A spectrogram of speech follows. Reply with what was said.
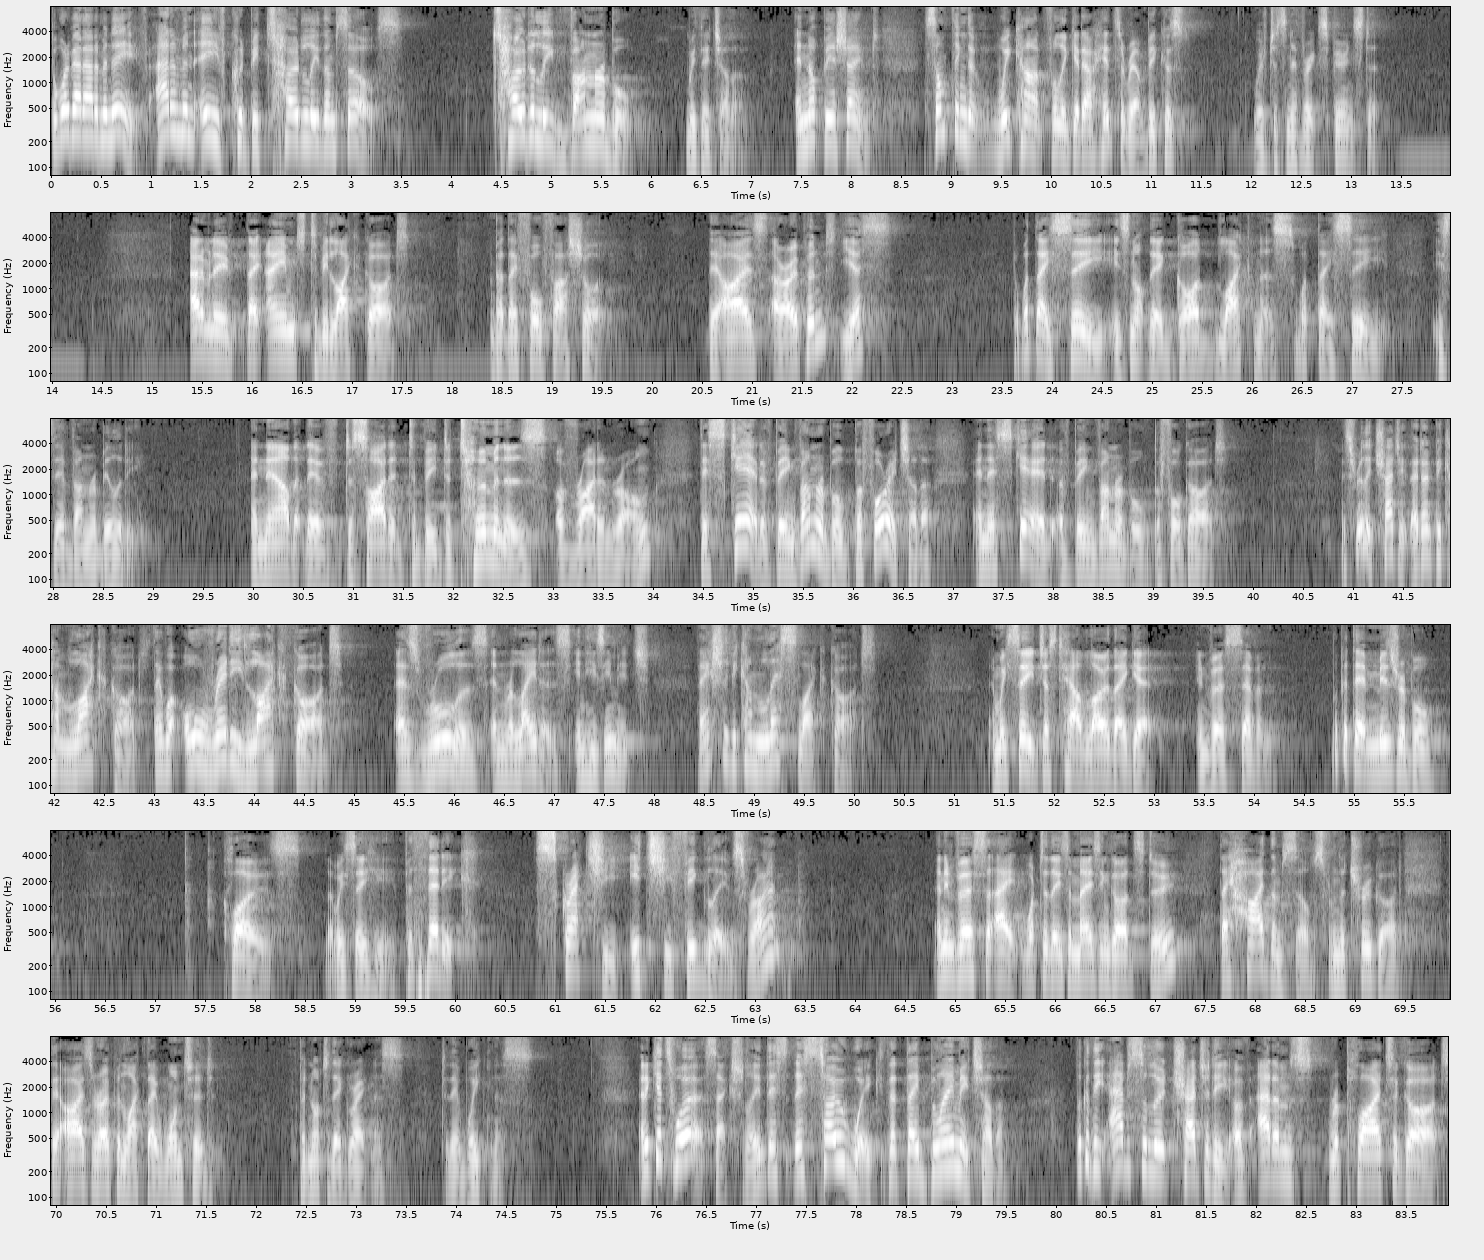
But what about Adam and Eve? Adam and Eve could be totally themselves, totally vulnerable with each other, and not be ashamed. Something that we can't fully get our heads around because we've just never experienced it. Adam and Eve, they aimed to be like God, but they fall far short. Their eyes are opened, yes, but what they see is not their God likeness, what they see is their vulnerability. And now that they've decided to be determiners of right and wrong, they're scared of being vulnerable before each other, and they're scared of being vulnerable before God. It's really tragic. They don't become like God. They were already like God as rulers and relators in his image. They actually become less like God. And we see just how low they get in verse 7. Look at their miserable clothes that we see here. Pathetic, scratchy, itchy fig leaves, right? And in verse 8, what do these amazing gods do? They hide themselves from the true God. Their eyes are open like they wanted, but not to their greatness, to their weakness. And it gets worse, actually. They're, they're so weak that they blame each other. Look at the absolute tragedy of Adam's reply to God.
